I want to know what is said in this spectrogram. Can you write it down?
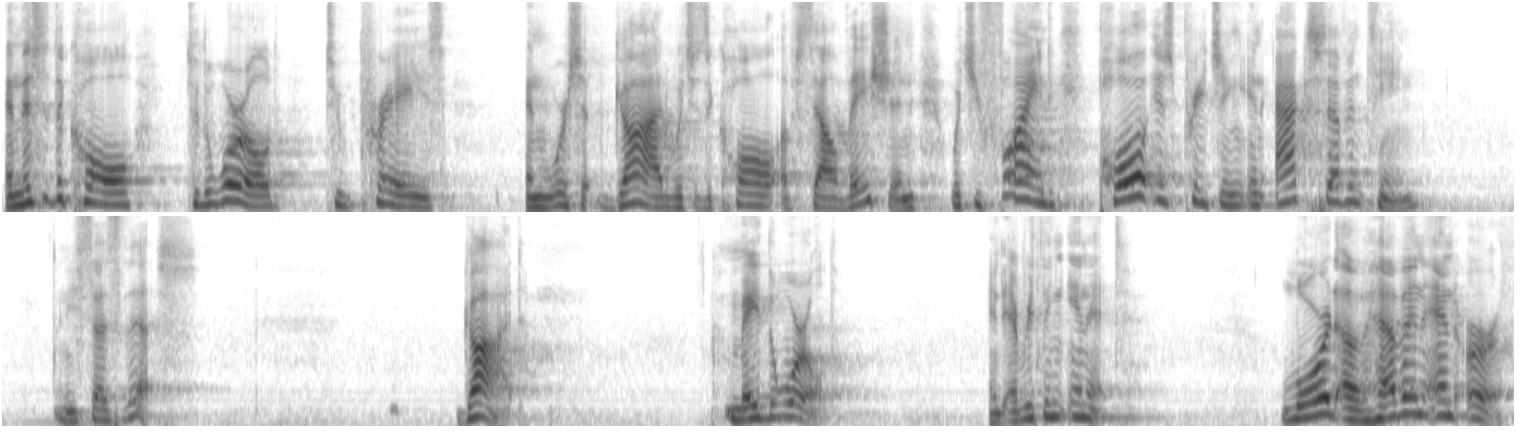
And this is the call to the world to praise and worship God, which is a call of salvation, which you find Paul is preaching in Acts 17. And he says this God, who made the world and everything in it, Lord of heaven and earth,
